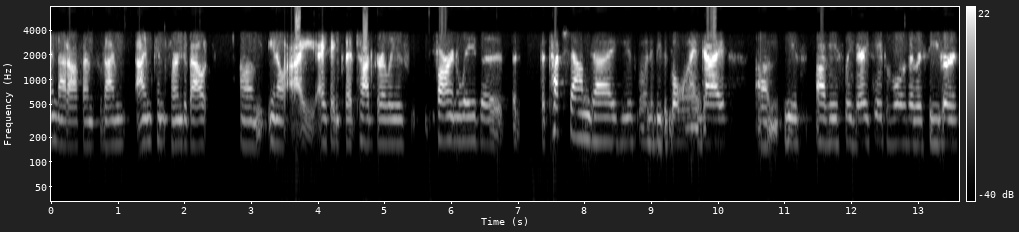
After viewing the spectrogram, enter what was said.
in that offense that I'm I'm concerned about. Um, you know, I, I think that Todd Gurley is far and away the, the, the touchdown guy. He is going to be the goal line guy. Um, he's obviously very capable as a receiver.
